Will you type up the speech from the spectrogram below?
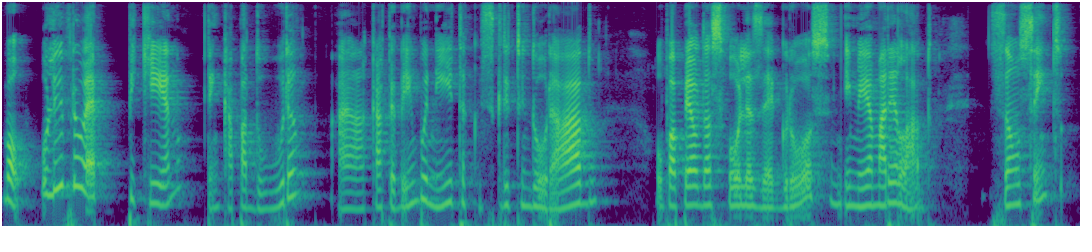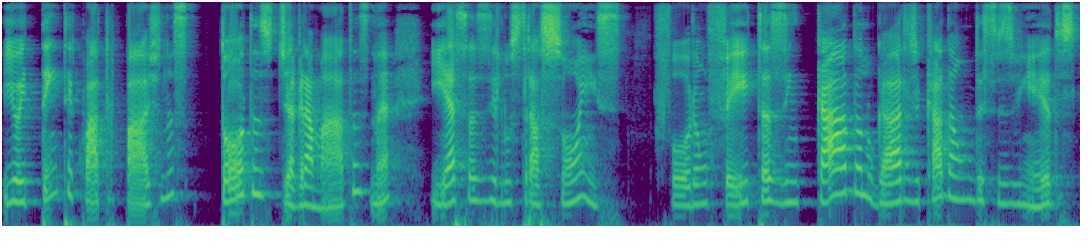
Bom, o livro é pequeno, tem capa dura, a capa é bem bonita, escrito em dourado, o papel das folhas é grosso e meio amarelado. São 184 páginas, todas diagramadas, né? E essas ilustrações foram feitas em cada lugar de cada um desses vinhedos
